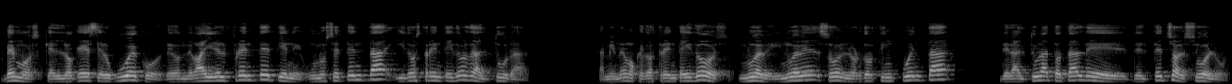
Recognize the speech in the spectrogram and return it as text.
Vemos que lo que es el hueco de donde va a ir el frente tiene 1,70 y 2,32 de altura. También vemos que 2,32, 9 y 9 son los 2,50 de la altura total del techo al suelo.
